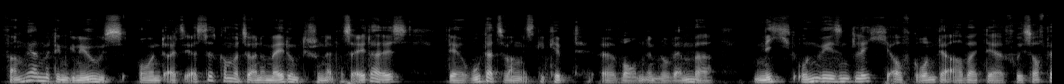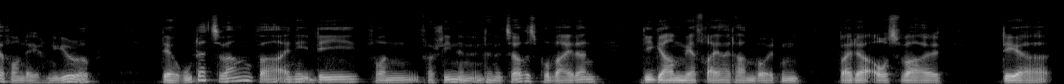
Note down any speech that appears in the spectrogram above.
Fangen wir an mit den News und als erstes kommen wir zu einer Meldung, die schon etwas älter ist. Der Routerzwang ist gekippt äh, worden im November. Nicht unwesentlich aufgrund der Arbeit der Free Software Foundation Europe. Der Routerzwang war eine Idee von verschiedenen Internet Service Providern, die gern mehr Freiheit haben wollten bei der Auswahl der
